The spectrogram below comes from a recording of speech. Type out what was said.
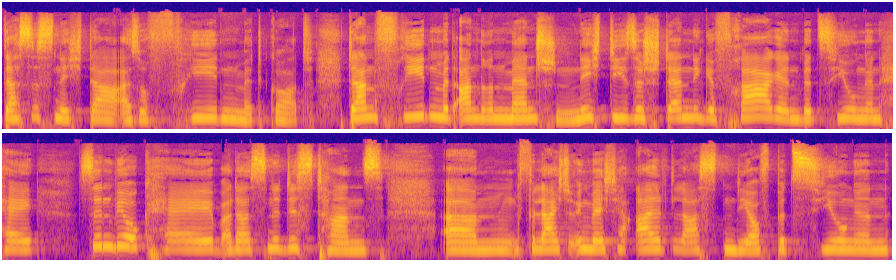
Das ist nicht da. Also Frieden mit Gott. Dann Frieden mit anderen Menschen. Nicht diese ständige Frage in Beziehungen, hey, sind wir okay? Weil da ist eine Distanz. Ähm, vielleicht irgendwelche Altlasten, die auf Beziehungen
